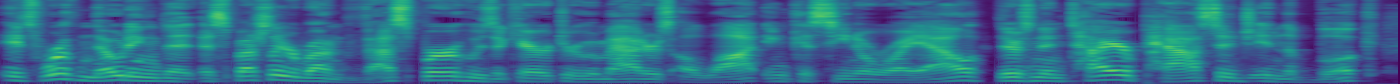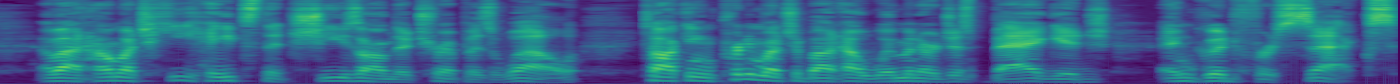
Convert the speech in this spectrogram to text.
It's worth noting that, especially around Vesper, who's a character who matters a lot in Casino Royale, there's an entire passage in the book about how much he hates that she's on the trip as well, talking pretty much about how women are just baggage and good for sex.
